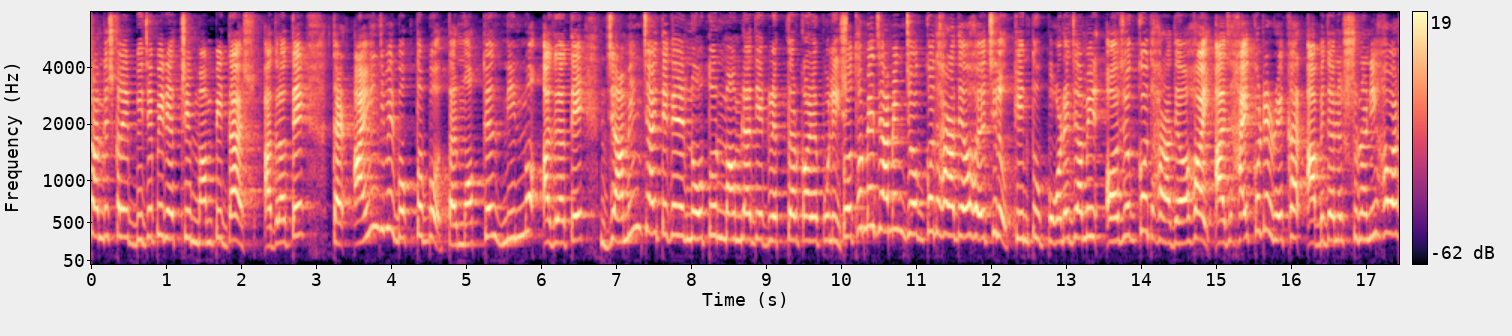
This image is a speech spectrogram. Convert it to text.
সন্দেশকালের বিজেপি নেত্রী মাম্পি দাস। আদালতে তার আইনজীবীর বক্তব্য, তার মক্কেল নিম্ন আদালতে জামিন চাইতে গেলে নতুন মামলা দিয়ে গ্রেপ্তার করে পুলিশ। প্রথমে জামিন যোগ্য ধারা দেওয়া হয়েছিল, কিন্তু পরে জামিন অযোগ্য ধারা দেওয়া হয়। আজ হাইকোর্টের রেখার আবেদনের শুনানি হওয়ার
